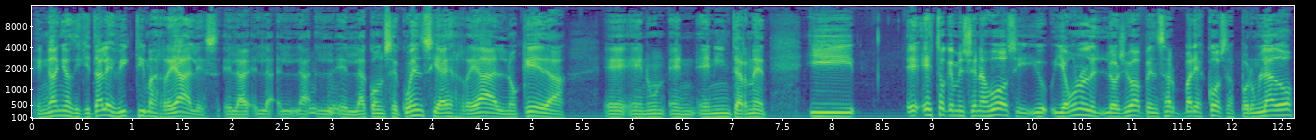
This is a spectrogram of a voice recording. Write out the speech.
Engaños digitales, víctimas reales. La, la, consecuencia es real, no queda eh, en, un, en, en Internet. Y eh, esto que mencionas vos, y, a uno lo lleva a pensar varias cosas. Por un lado,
